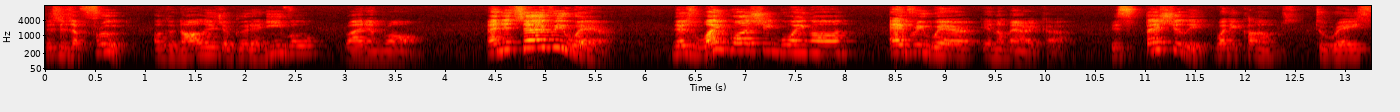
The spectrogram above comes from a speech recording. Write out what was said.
This is a fruit of the knowledge of good and evil, right and wrong. And it's everywhere. There's whitewashing going on everywhere in America, especially when it comes to race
